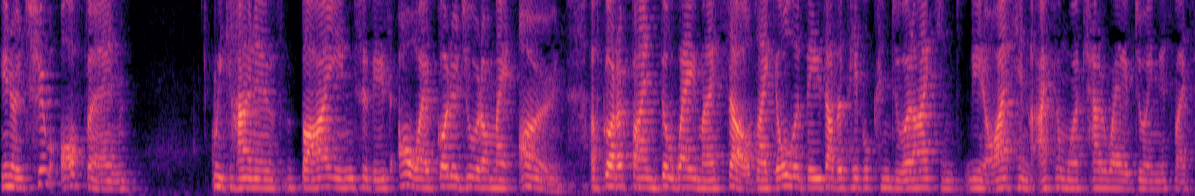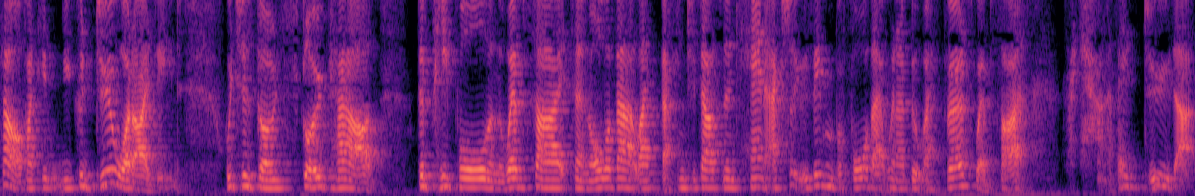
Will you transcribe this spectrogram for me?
You know, too often we kind of buy into this oh i've got to do it on my own i've got to find the way myself like all of these other people can do it i can you know i can i can work out a way of doing this myself i can you could do what i did which is go and scope out the people and the websites and all of that, like back in 2010. Actually, it was even before that when I built my first website. It's like, how do they do that?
